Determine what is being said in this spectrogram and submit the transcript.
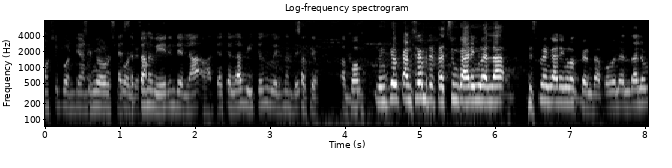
ഓൺഷിപ്പ് വണ്ടിയാണ്. വേരിന്റെ എല്ലാ അത്യാവശ്യം എല്ലാ ഫീച്ചേഴ്സും വരുന്നുണ്ട്. സത്യം. അപ്പൊ നിങ്ങൾക്ക് കൺസിഡർ ചെയ്യാൻ പറ്റും ടച്ചും കാര്യങ്ങളും എല്ലാ ഡിസ്പ്ലേയും കാര്യങ്ങളൊക്കെ ഉണ്ട്. അപ്പൊ പിന്നെ എന്തായാലും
